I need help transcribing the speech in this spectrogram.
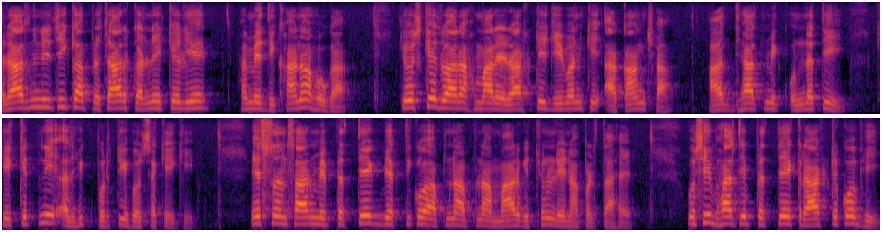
राजनीति का प्रचार करने के लिए हमें दिखाना होगा कि उसके द्वारा हमारे राष्ट्रीय जीवन की आकांक्षा, आध्यात्मिक उन्नति की कितनी अधिक पूर्ति हो सकेगी। इस संसार में प्रत्येक व्यक्ति को अपना अपना मार्ग चुन लेना पड़ता है। उसी भांति प्रत्येक राष्ट्र को भी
